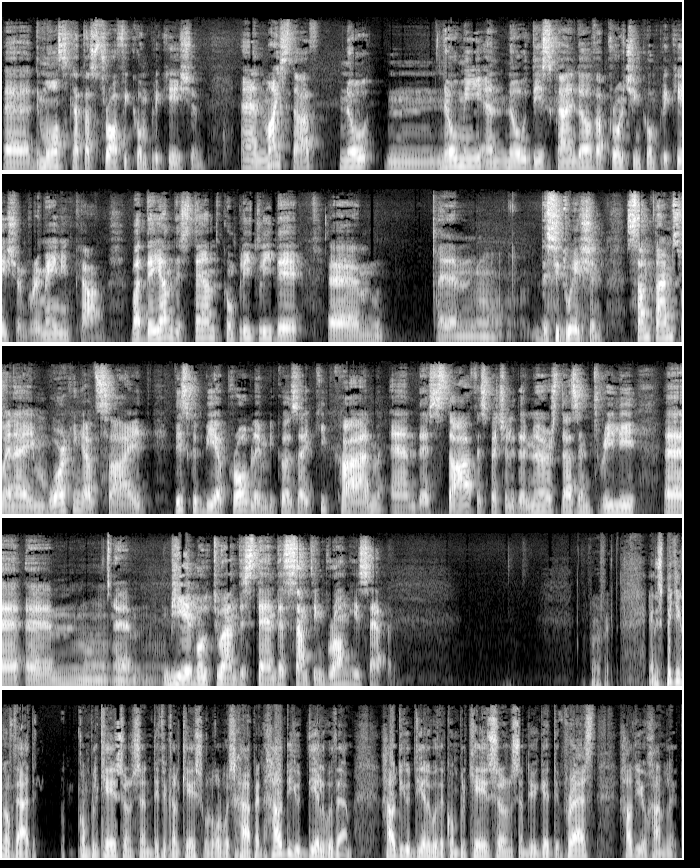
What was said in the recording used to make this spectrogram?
uh, the most catastrophic complication. And my staff know mm, know me and know this kind of approaching complication, remaining calm, but they understand completely the um, um, the situation. Sometimes when I'm working outside, this could be a problem because I keep calm and the staff, especially the nurse, doesn't really uh, um, um, be able to understand that something wrong has happened. Perfect. And speaking of that, complications and difficult cases will always happen. How do you deal with them? How do you deal with the complications and do you get depressed? How do you handle it?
